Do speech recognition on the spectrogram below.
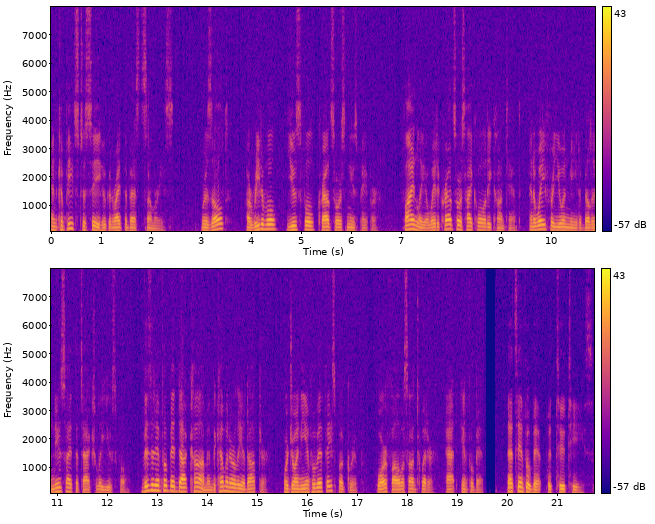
and competes to see who can write the best summaries. Result? A readable, useful, crowdsourced newspaper. Finally, a way to crowdsource high quality content, and a way for you and me to build a news site that's actually useful. Visit Infobitt.com and become an early adopter, or join the Infobitt Facebook group, or follow us on Twitter at Infobitt. That's Infobitt with two T's.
